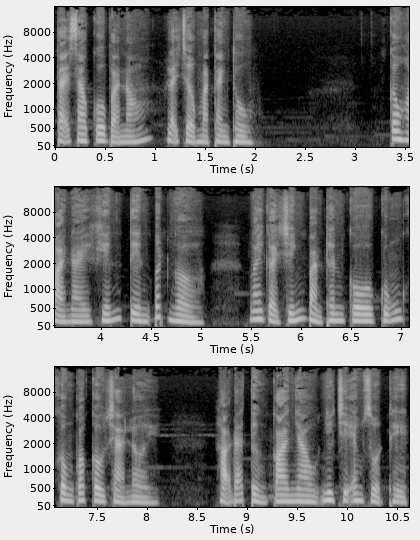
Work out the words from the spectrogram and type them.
Tại sao cô và nó lại trở mặt thành thù? Câu hỏi này khiến Tiên bất ngờ. Ngay cả chính bản thân cô cũng không có câu trả lời. Họ đã từng coi nhau như chị em ruột thịt,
